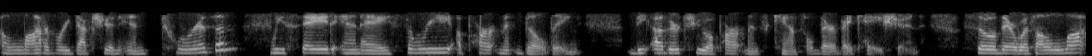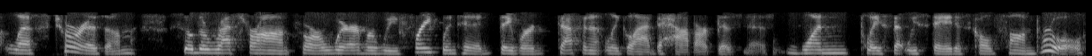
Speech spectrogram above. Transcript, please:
a lot of reduction in tourism. We stayed in a three apartment building. The other two apartments canceled their vacation. So there was a lot less tourism. So the restaurants or wherever we frequented, they were definitely glad to have our business. One place that we stayed is called Son Brull,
